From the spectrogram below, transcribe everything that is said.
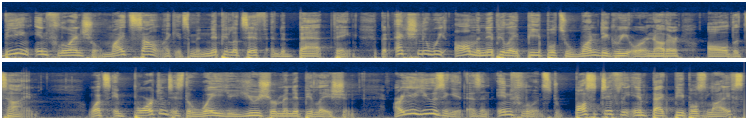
Being influential might sound like it's manipulative and a bad thing, but actually, we all manipulate people to one degree or another all the time. What's important is the way you use your manipulation. Are you using it as an influence to positively impact people's lives,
